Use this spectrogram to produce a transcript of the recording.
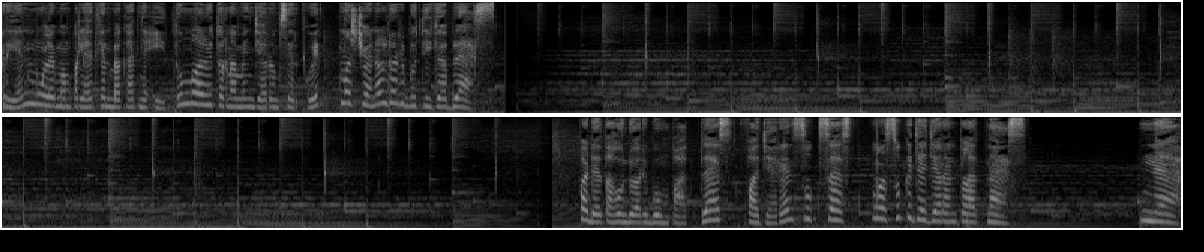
Rian mulai memperlihatkan bakatnya itu melalui turnamen Jarum Sirkuit Nasional 2013. Pada tahun 2014, Fajarian sukses masuk ke jajaran pelatnas. Nah,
